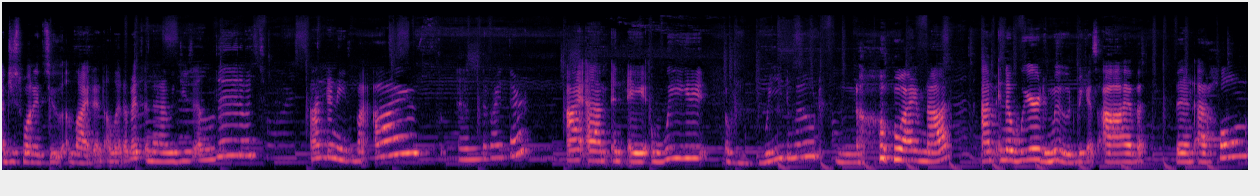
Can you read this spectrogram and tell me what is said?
I just wanted to lighten a little bit and then I would use a little bit underneath my eyes and right there. I am in a weed, weed mood? No, I am not. I'm in a weird mood because I've been at home.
